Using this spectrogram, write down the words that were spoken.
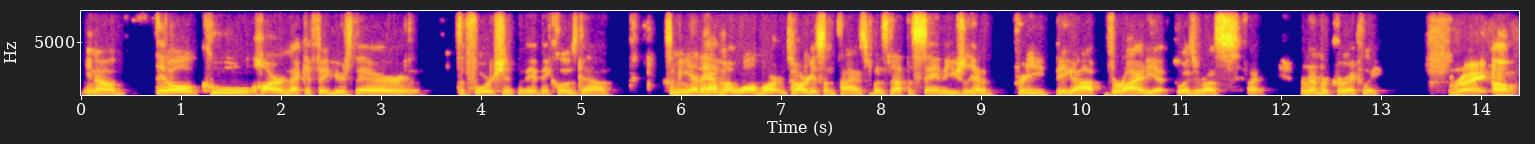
you know, they had all cool horror NECA figures there, and it's unfortunate that they, they closed down. 'Cause, I mean, yeah, they have them at Walmart and Target sometimes, but it's not the same. They usually had a pretty big op variety at Toys R Us, if I remember correctly. Right. Oh,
